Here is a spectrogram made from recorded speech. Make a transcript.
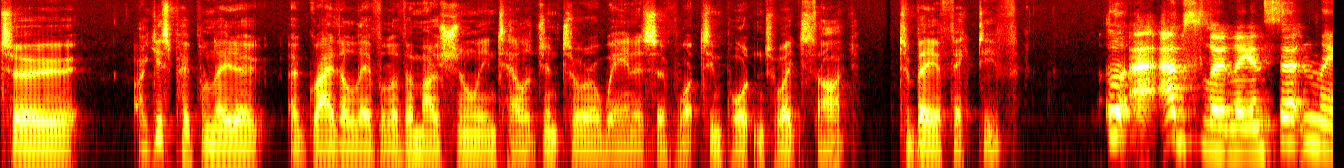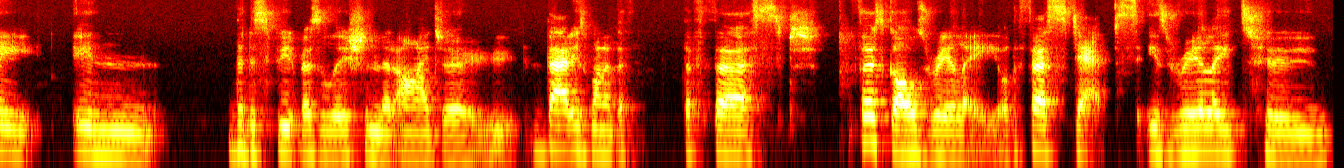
to, I guess people need a, a greater level of emotional intelligence or awareness of what's important to each side to be effective. Absolutely. And certainly in the dispute resolution that I do, that is one of the, the first first goals really or the first steps is really to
